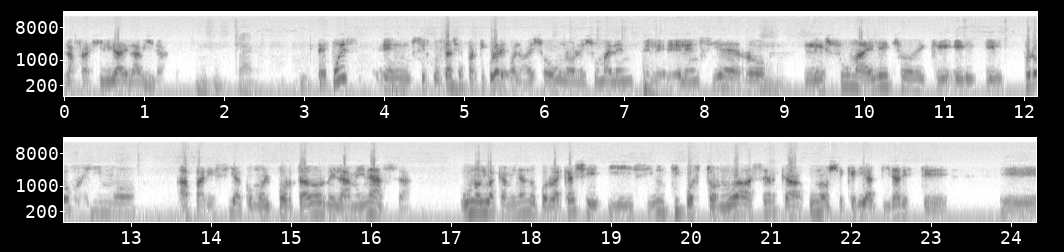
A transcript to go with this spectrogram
la fragilidad de la vida. Claro. Después, en circunstancias particulares, bueno, a eso uno le suma el, encierro, le suma el hecho de que el, el prójimo aparecía como el portador de la amenaza, uno iba caminando por la calle y si un tipo estornudaba cerca, uno se quería tirar este eh,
